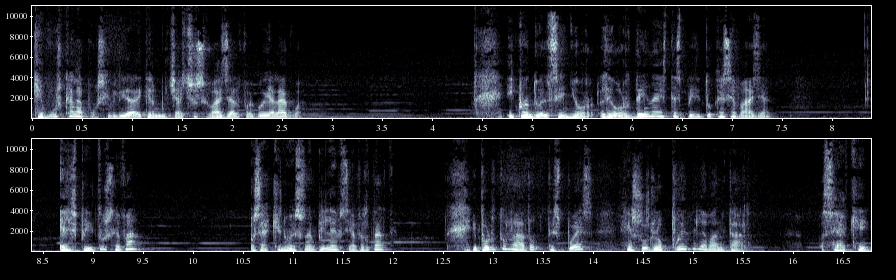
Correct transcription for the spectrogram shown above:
que busca la posibilidad de que el muchacho se vaya al fuego y al agua. Y cuando el Señor le ordena a este espíritu que se vaya, el espíritu se va. O sea que no es una epilepsia, ¿verdad? Y por otro lado, después Jesús lo puede levantar. O sea que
